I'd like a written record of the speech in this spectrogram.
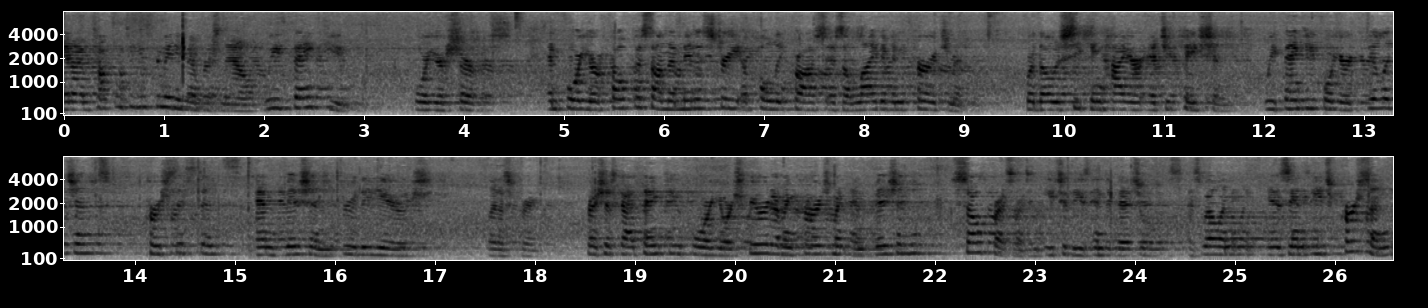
And I'm talking to you committee members now. We thank you for your service and for your focus on the ministry of Holy Cross as a light of encouragement for those seeking higher education. We thank you for your diligence, persistence, and vision through the years. Let us pray. Precious God, thank you for your spirit of encouragement and vision so present in each of these individuals, as well as in each person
